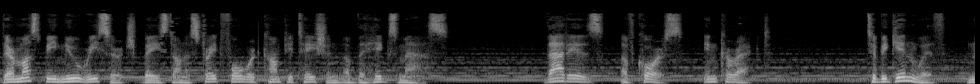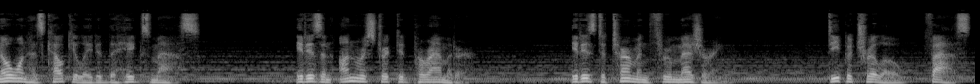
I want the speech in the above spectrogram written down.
There must be new research based on a straightforward computation of the Higgs mass. That is, of course, incorrect. To begin with, no one has calculated the Higgs mass. It is an unrestricted parameter. It is determined through measuring. DiPetrillo, FAST,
